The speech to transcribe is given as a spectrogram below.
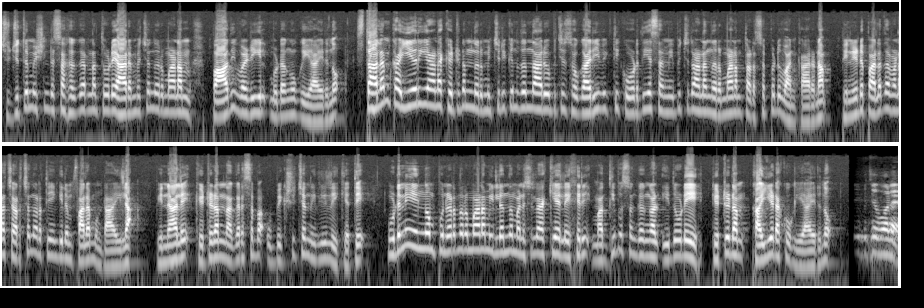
ശുചിത്വ മിഷന്റെ സഹകരണത്തോടെ ആരംഭിച്ച നിർമ്മാണം പാതി വഴിയിൽ മുടങ്ങുകയായിരുന്നു. സ്ഥലം കയ്യേറിയാണ് കെട്ടിടം നിർമ്മിച്ചിരിക്കുന്നതെന്ന് ആരോപിച്ച് സ്വകാര്യ വ്യക്തി കോടതിയെ സമീപിച്ചതാണ് നിർമ്മാണം തടസ്സപ്പെടുവാൻ കാരണം. പിന്നീട് പലതവണ ചർച്ച നടത്തിയെങ്കിലും ഫലമുണ്ടായില്ല. പിന്നാലെ കെട്ടിടം നഗരസഭ ഉപേക്ഷിച്ച നിലയിലേക്ക് എത്തി ഉടനെയെങ്ങും പുനർനിർമ്മാണം ഇല്ലെന്ന് മനസ്സിലാക്കിയ ലഹരി മദ്യപ സംഘങ്ങൾ ഇതോടെ കെട്ടിടം കൈയടക്കുകയായിരുന്നു. പോലെ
